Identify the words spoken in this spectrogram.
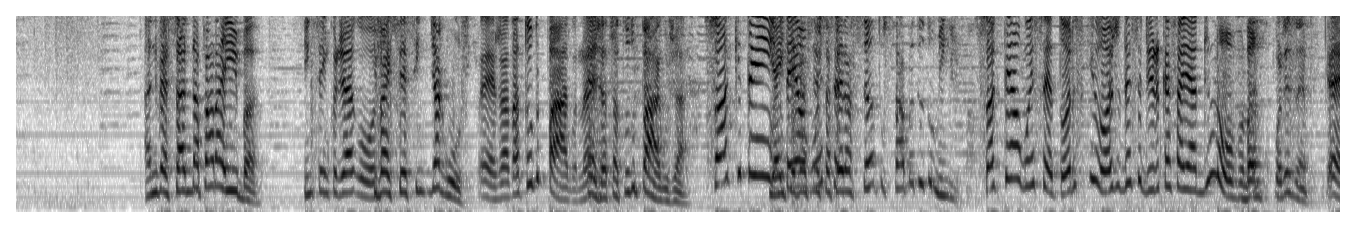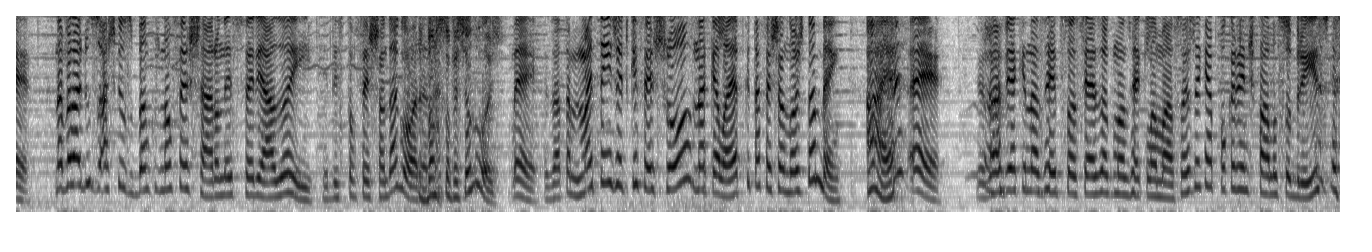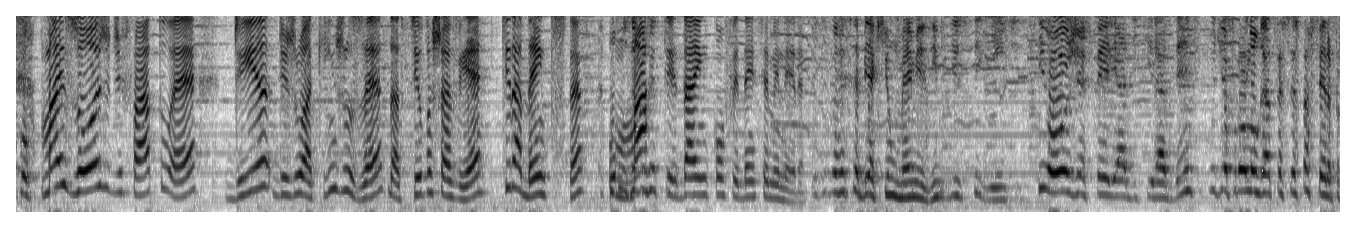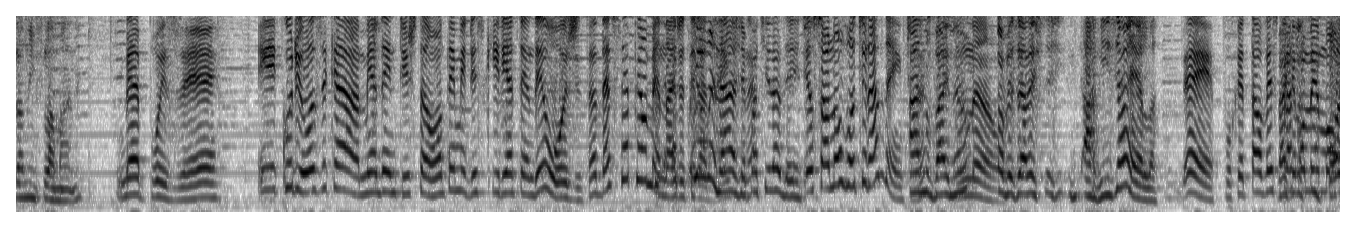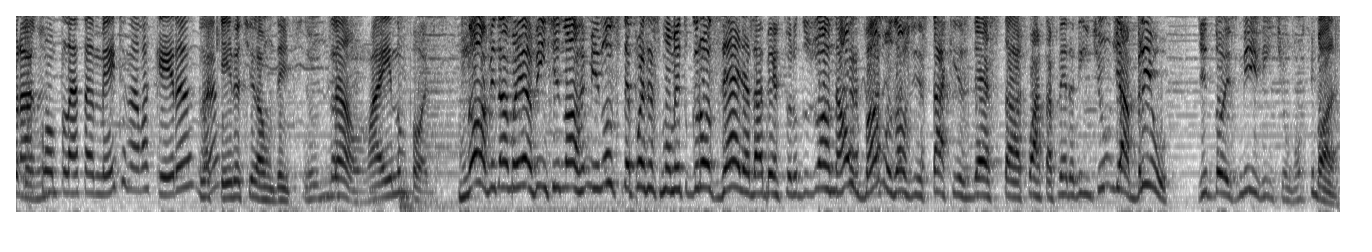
aniversário da Paraíba, 5 de que agosto. vai ser 5 de agosto. É, já tá tudo pago, né? É, já tá tudo pago já. Só que tem, E aí tem alguns sexta-feira santa, o sábado e domingo de Páscoa. Só que tem alguns setores que hoje decidiram que é feriado de novo, né? Banco, por exemplo. É. Na verdade, os- acho que os bancos não fecharam nesse feriado aí. Eles estão fechando agora. Os né? bancos estão fechando hoje. É, exatamente. Mas tem gente que fechou naquela época e tá fechando hoje também. Ah, é? É. Eu já vi aqui nas redes sociais algumas reclamações, daqui a pouco a gente fala sobre isso. Mas hoje, de fato, é dia de Joaquim José da Silva Xavier Tiradentes, né? O mártir da Inconfidência Mineira. Eu recebi aqui um memezinho que diz o seguinte: se hoje é feriado de Tiradentes, podia prolongar até sexta-feira pra não inflamar, né? É, pois é. E curioso é que a minha dentista ontem me disse que iria atender hoje. Então deve ser em homenagem a É em Tiradentes. homenagem, é né? pra Tiradentes. Eu só não vou tirar dente. Ah, né? não vai não? Não. Talvez ela esteja... avise a ela. É, porque talvez para comemorar empolga, né? completamente, né, ela queira, Ela né? queira tirar um dente certo. Não, aí não pode. 9 da manhã, 29 minutos. Depois desse momento groselha da abertura do jornal, vamos aos destaques desta quarta-feira, 21 de abril de 2021. Vamos embora.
